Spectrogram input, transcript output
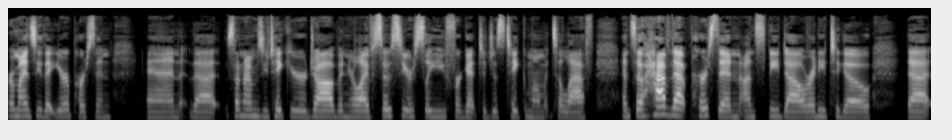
reminds you that you're a person and that sometimes you take your job and your life so seriously you forget to just take a moment to laugh. And so have that person on speed dial ready to go that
